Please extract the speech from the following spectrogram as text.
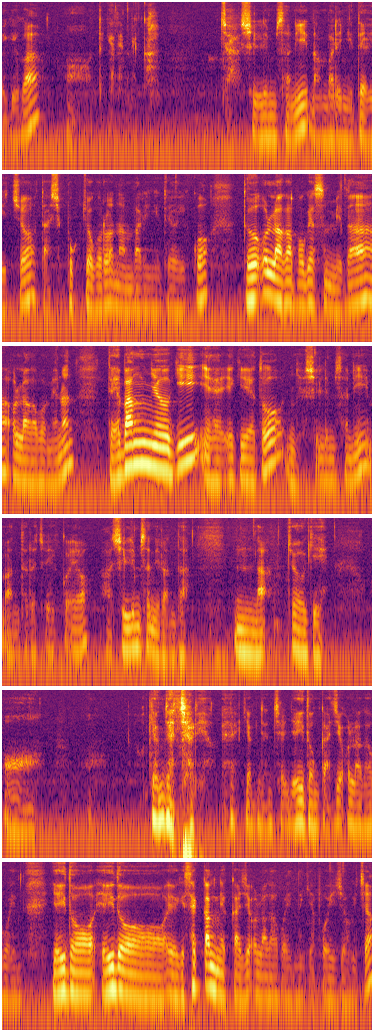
여기가? 자 신림선이 남바링이 되어 있죠. 다시 북쪽으로 남바링이 되어 있고 더 올라가 보겠습니다. 올라가 보면은 대방역이 예, 여기에도 이제 신림선이 만들어져 있고요. 아 신림선이란다. 음, 나 저기 어, 어, 경전철이요. 예, 경전철 여의도까지 올라가고 있는 여의도 여의도 여기 색강역까지 올라가고 있는 게 보이죠, 그죠?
